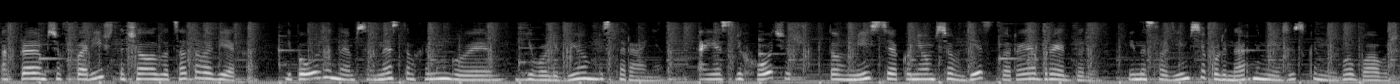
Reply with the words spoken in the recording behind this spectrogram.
отправимся в Париж начала 20 века и поужинаем с Эрнестом Хемингуэем в его любимом ресторане. А если хочешь, то вместе окунемся в детство Рэя Брэдбери и насладимся кулинарными изысками его бабушки.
